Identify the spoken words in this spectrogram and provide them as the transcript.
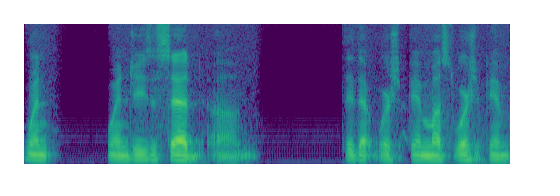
When, when Jesus said, um, "They that worship Him must worship Him,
